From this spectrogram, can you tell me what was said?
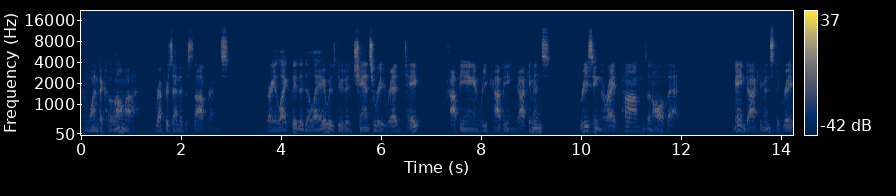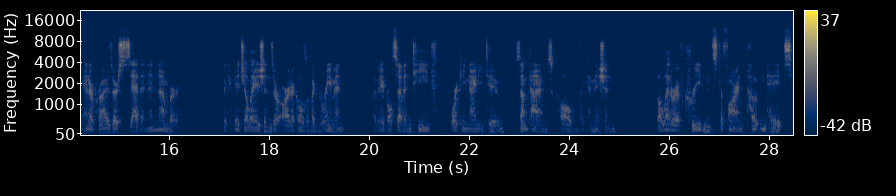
and Juan de Coloma represented the sovereigns. Very likely the delay was due to chancery red tape, copying and recopying documents, greasing the right palms, and all of that. The main documents of the great enterprise are seven in number. The capitulations or articles of agreement of April 17, 1492, sometimes called the Commission. The letter of credence to foreign potentates,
